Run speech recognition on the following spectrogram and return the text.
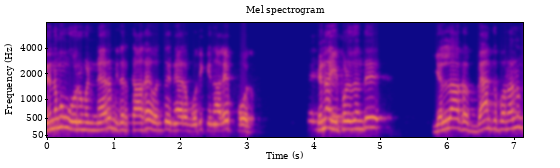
தினமும் ஒரு மணி நேரம் இதற்காக வந்து நேரம் ஒதுக்கினாலே போதும். ஏன்னா இப்பொழுது வந்து எல்லா பேங்க் போனாலும்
